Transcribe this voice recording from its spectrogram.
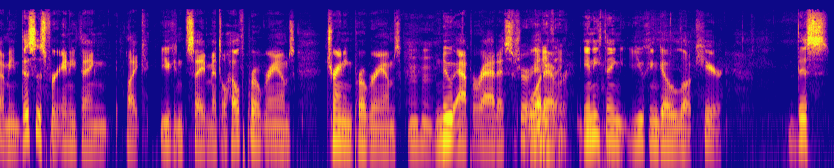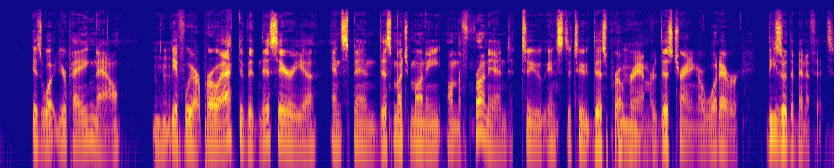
I mean, this is for anything like you can say mental health programs, training programs, Mhm. new apparatus, Sure, whatever. Anything. you can go look here. This is what you're paying now. Mhm. If we are proactive in this area and spend this much money on the front end to institute this program or this training or whatever, these are the benefits.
